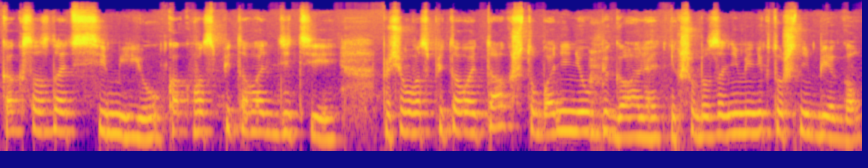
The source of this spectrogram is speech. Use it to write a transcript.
как создать семью, как воспитывать детей. Причем воспитывать так, чтобы они не убегали от них, чтобы за ними никто ж не бегал.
